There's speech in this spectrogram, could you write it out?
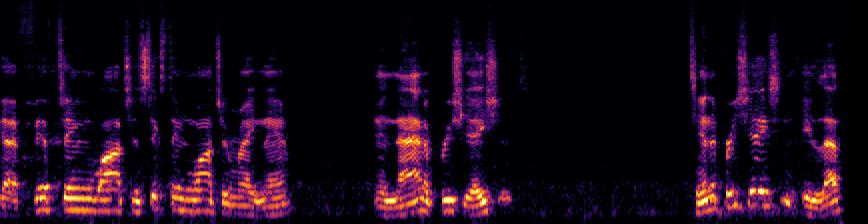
Got 15 watching, 16 watching right now. and nine appreciations, 10 appreciation, 11.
